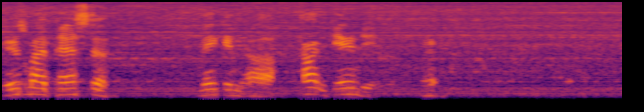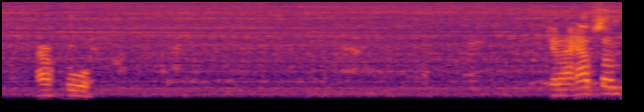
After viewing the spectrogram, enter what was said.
Here's my pasta making uh, cotton candy. How cool. Can I have some?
